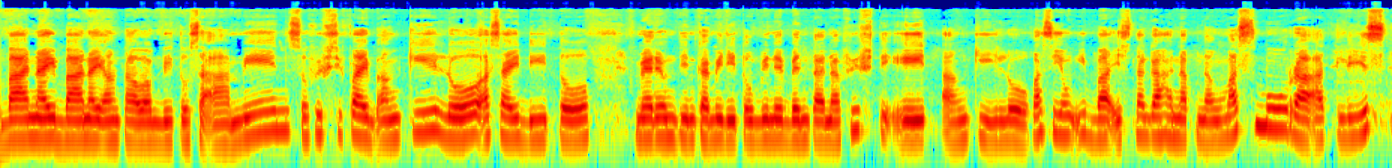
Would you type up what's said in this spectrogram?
Banay-banay ang tawag dito sa amin. So 55 ang kilo. Aside dito, meron din kami dito binebenta na 58 ang kilo. Kasi yung iba is naghahanap ng mas mura at least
